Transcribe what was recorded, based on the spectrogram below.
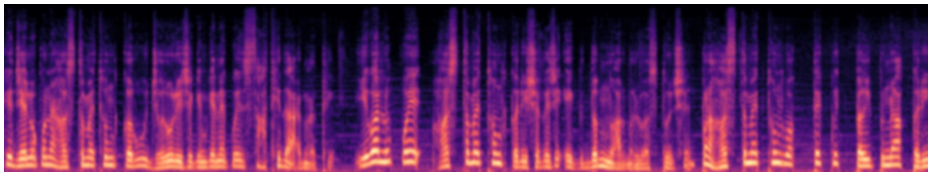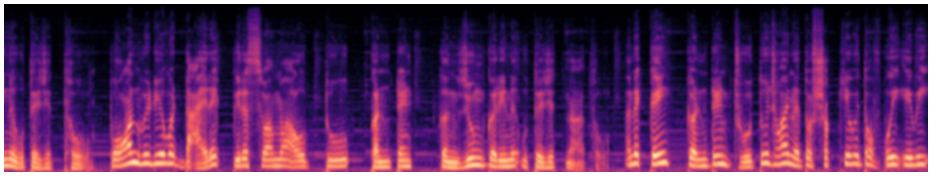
કે જે લોકોને હસ્તમેથુન કરવું જરૂરી છે, કેમ કે એને કોઈ સાથીદાર નથી. એવા લોકોએ હસ્તમેથુન કરી શકે છે, એકદમ નોર્મલ વસ્તુ છે. પણ હસ્તમેથુન વખતે કોઈ કલ્પના કરીને ઉત્તેજિત થવું. પોર્ન વિડીયોમાં ડાયરેક્ટ પીરસવામાં આવતું કન્ટેન્ટ કન્ઝ્યુમ કરીને ઉત્તેજિત ના થવું. અને કંઈક કન્ટેન્ટ જોતું જ હોય ને તો શક્ય હોય તો કોઈ એવી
